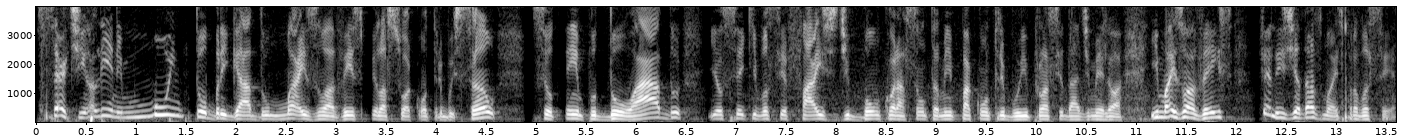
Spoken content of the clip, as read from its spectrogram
Certinho. Aline, muito obrigado mais uma vez pela sua contribuição, seu tempo doado, e eu sei que você faz de bom coração também para contribuir para uma cidade melhor. E mais uma vez, feliz Dia das Mães para você.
